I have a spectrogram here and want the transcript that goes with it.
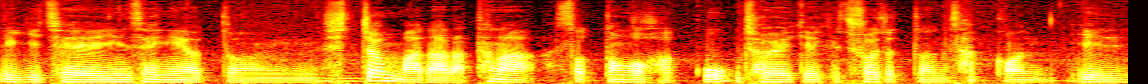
이게 제 인생의 어떤 시점마다 나타났었던 것 같고 저에게 주어졌던 사건, 일,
